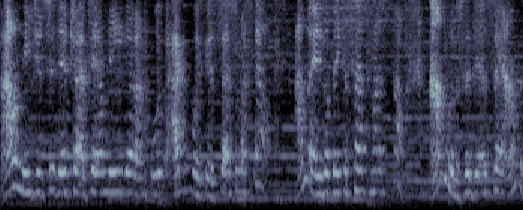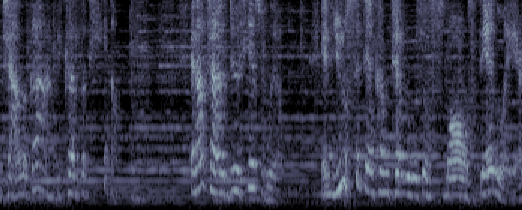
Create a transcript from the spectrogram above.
I don't need you to sit there and try to tell me that I'm I can make an assessment myself. I'm not even gonna make an assessment myself. I'm gonna sit there and say I'm a child of God because of him. And I'm trying to do his will. And you sit there and come tell me with some small thin layer,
